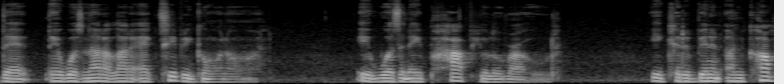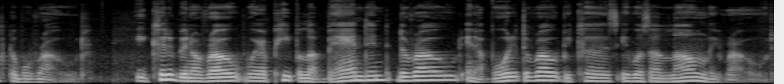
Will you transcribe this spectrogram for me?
that there was not a lot of activity going on. It wasn't a popular road. It could have been an uncomfortable road. It could have been a road where people abandoned the road and avoided the road because it was a lonely road.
